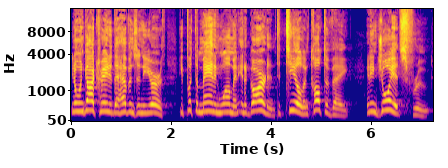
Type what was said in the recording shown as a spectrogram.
You know, when God created the heavens and the earth, He put the man and woman in a garden to till and cultivate and enjoy its fruit.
